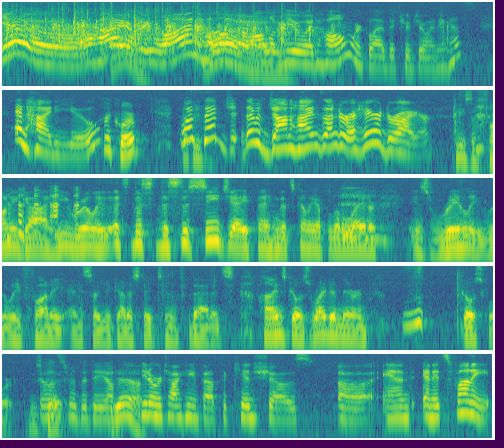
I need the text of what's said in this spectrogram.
you. Hi, everyone. Hello all of you at home. We're glad that you're joining us. And hi to you. Hi, Corb. What's that? That was John Hines under a hair dryer. He's a funny guy. He really, it's this, this, this CJ thing that's coming up a little later is really, really funny. And so you got to stay tuned for that. It's Hines goes right in there and goes for it. He's Goes great. for the deal. Yeah. You know, we're talking about the kids shows, uh, and and it's funny.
